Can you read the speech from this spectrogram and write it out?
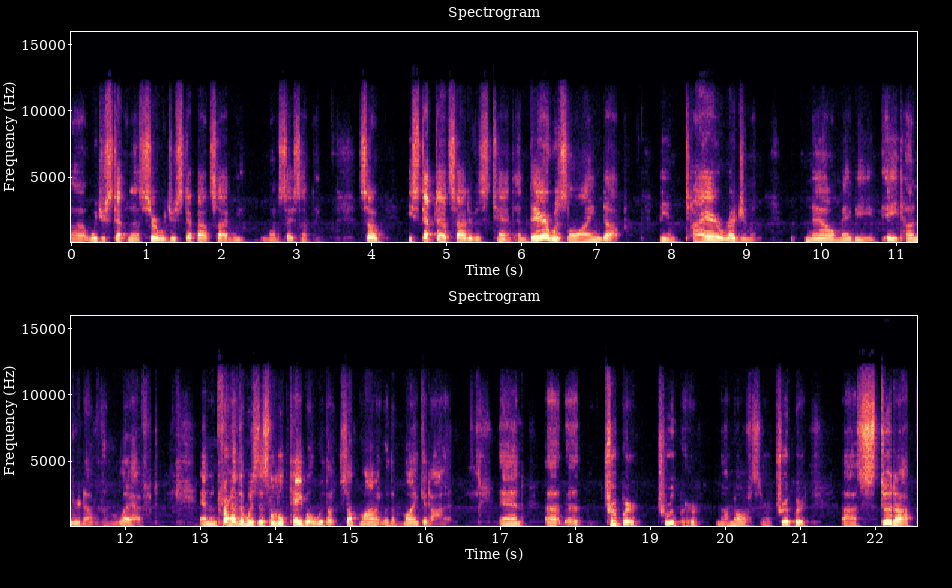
uh, would you step, no, sir, would you step outside? We want to say something. So he stepped outside of his tent and there was lined up the entire regiment, now maybe 800 of them left. And in front of them was this little table with a, something on it with a blanket on it. And uh, a trooper, trooper, not an officer, a trooper uh, stood up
